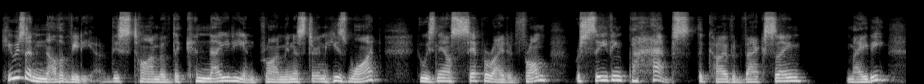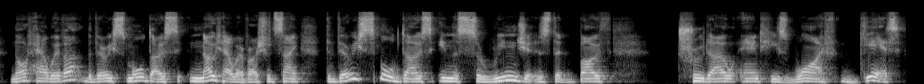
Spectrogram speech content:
Here is another video, this time of the Canadian Prime Minister and his wife, who is now separated from, receiving perhaps the COVID vaccine. Maybe not, however, the very small dose. Note, however, I should say, the very small dose in the syringes that both Trudeau and his wife get.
